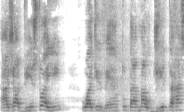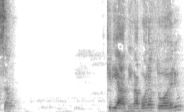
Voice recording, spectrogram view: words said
Haja visto aí o advento da maldita ração, criada em laboratório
